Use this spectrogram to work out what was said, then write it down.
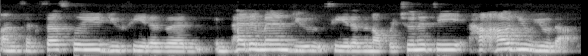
unsuccessfully? Do you see it as an impediment? Do you see it as an opportunity? How, how do you view that?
